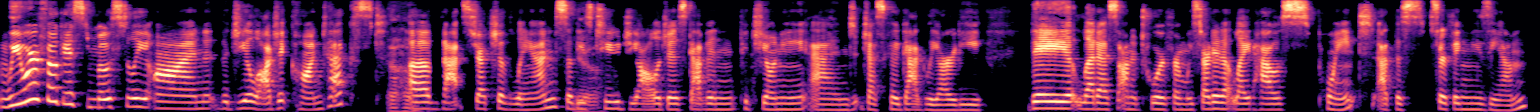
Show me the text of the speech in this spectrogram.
We were focused mostly on the geologic context uh-huh. of that stretch of land. So these yeah. two geologists, Gavin Piccione and Jessica Gagliardi, they led us on a tour from we started at Lighthouse Point at the Surfing Museum.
